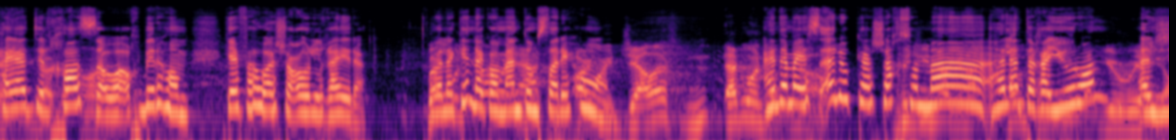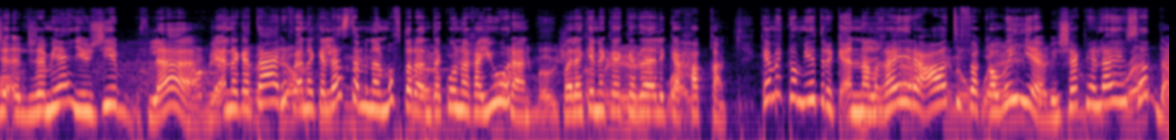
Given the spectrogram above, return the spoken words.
حياتي الخاصة وأخبرهم كيف هو شعور الغيرة. ولكنكم أنتم صريحون. عندما يسألك شخص ما هل أنت غيور؟ الجميع يجيب لا لأنك تعرف أنك لست من المفترض أن تكون غيورا ولكنك كذلك حقا. كم منكم يدرك أن الغير عاطفة قوية بشكل لا يصدق؟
